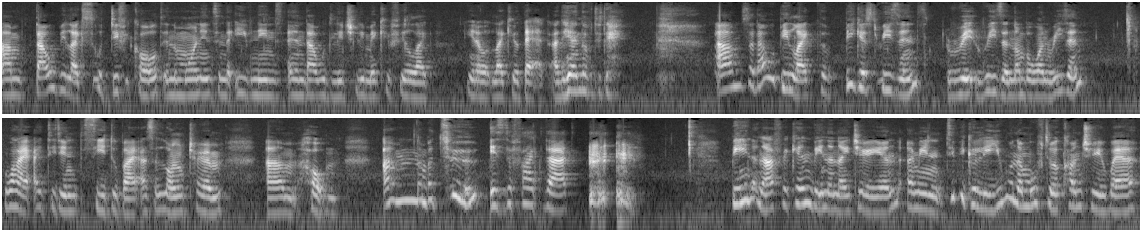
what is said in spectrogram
um, that would be like so difficult in the mornings in the evenings and that would literally make you feel like you know like you're dead at the end of the day. Um, so that would be like the biggest reasons re reason number one reason why I didn't see Dubai as a long-term um, home. Um, number two is the fact that being an African being a Nigerian I mean typically you want to move to a country where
